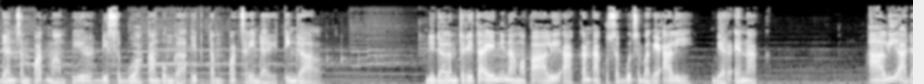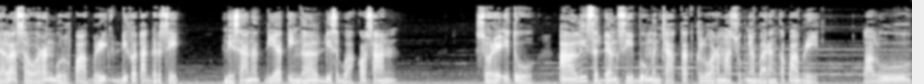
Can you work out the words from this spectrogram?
dan sempat mampir di sebuah kampung gaib tempat Serindari tinggal. Di dalam cerita ini nama Pak Ali akan aku sebut sebagai Ali, biar enak. Ali adalah seorang buruh pabrik di kota Gersik. Di sana dia tinggal di sebuah kosan. Sore itu, Ali sedang sibuk mencatat keluar masuknya barang ke pabrik. Lalu,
